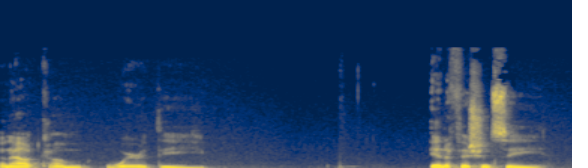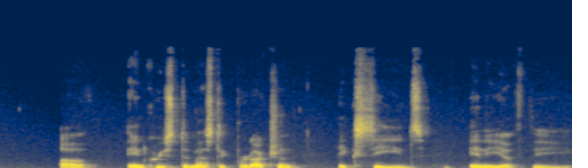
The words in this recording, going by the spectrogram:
an outcome where the inefficiency of increased domestic production exceeds any of the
